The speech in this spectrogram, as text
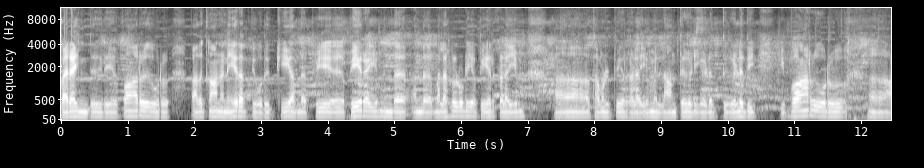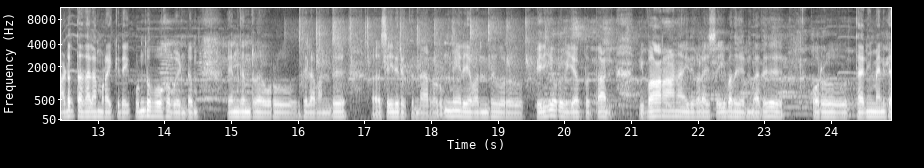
வரைந்து இதை எவ்வாறு ஒரு அதுக்கான நேரத்தை ஒதுக்கி அந்த பே பேரையும் இந்த அந்த மலர்களுடைய பெயர்களையும் தமிழ் பெயர்களையும் எல்லாம் தேடி எடுத்து எழுதி இவ்வாறு ஒரு அடுத்த தலைமுறைக்கு இதை கொண்டு போக வேண்டும் என்கின்ற ஒரு இதில் வந்து செய்திருக்கின்றார்கள். உண்மையிலேயே வந்து ஒரு பெரிய ஒரு வியப்பு தான் இவ்வாறான இதுகளை செய்வது என்பது ஒரு தனி மனித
